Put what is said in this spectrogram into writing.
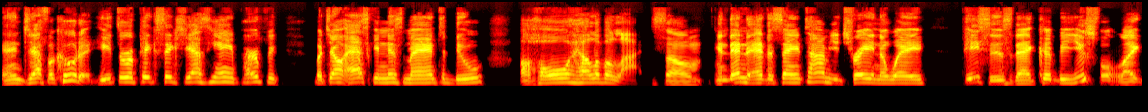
and Jeff Okudah. He threw a pick six. Yes, he ain't perfect, but y'all asking this man to do a whole hell of a lot. So, and then at the same time, you're trading away pieces that could be useful. Like,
